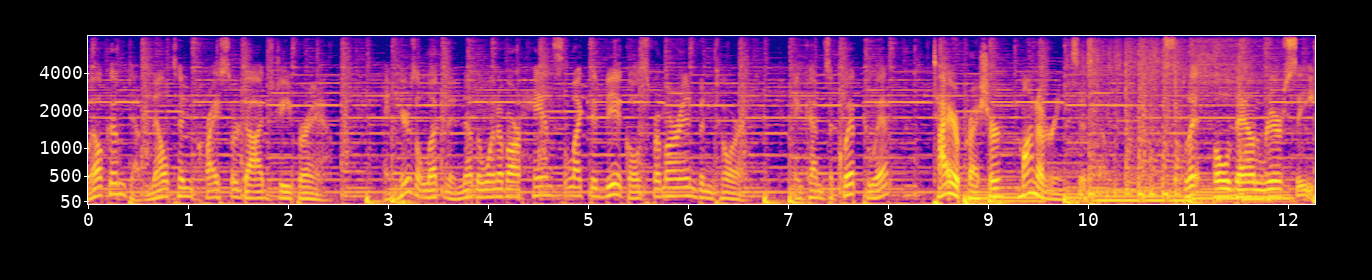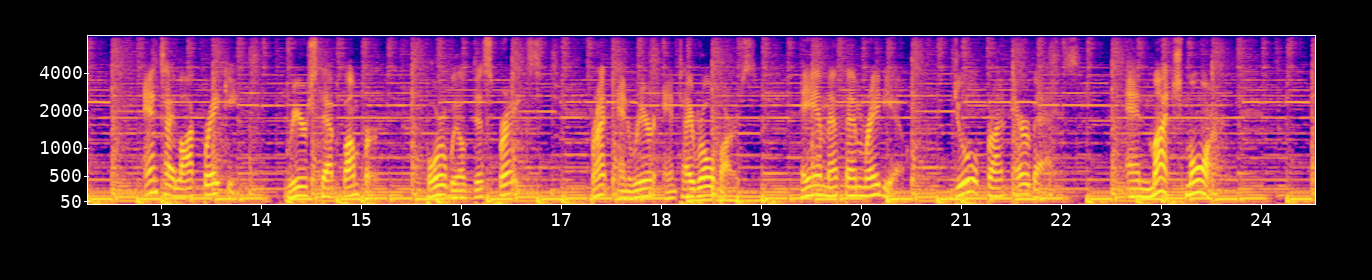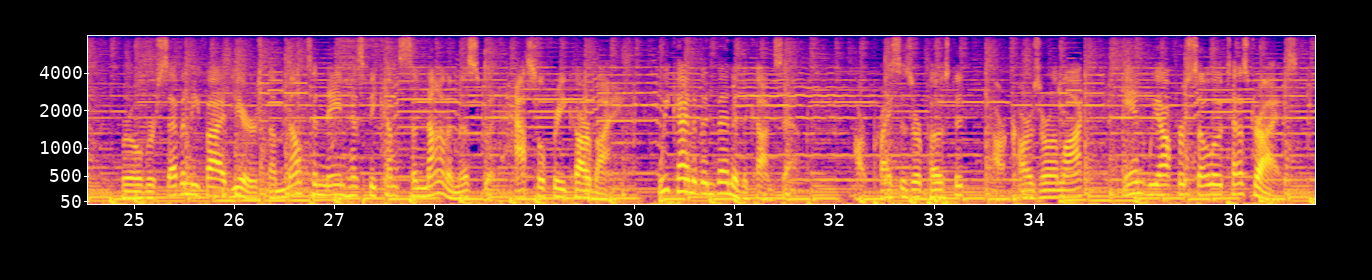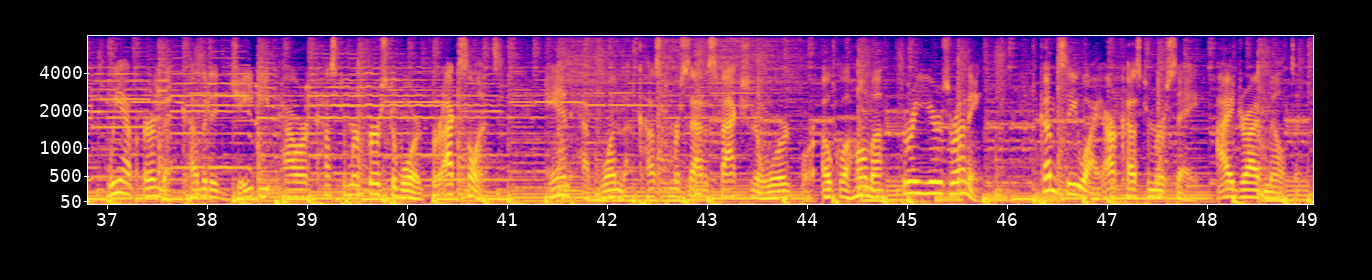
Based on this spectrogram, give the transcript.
Welcome to Melton Chrysler Dodge Jeep Ram. And here's a look at another one of our hand selected vehicles from our inventory. And comes equipped with tire pressure monitoring system, split fold down rear seat, anti lock braking, rear step bumper, four wheel disc brakes, front and rear anti roll bars, AM FM radio, dual front airbags, and much more. For over 75 years, the Melton name has become synonymous with hassle free car buying. We kind of invented the concept. Our prices are posted, our cars are unlocked, and we offer solo test drives. We have earned the coveted JD Power Customer First Award for excellence and have won the Customer Satisfaction Award for Oklahoma three years running. Come see why our customers say, I drive Melton.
